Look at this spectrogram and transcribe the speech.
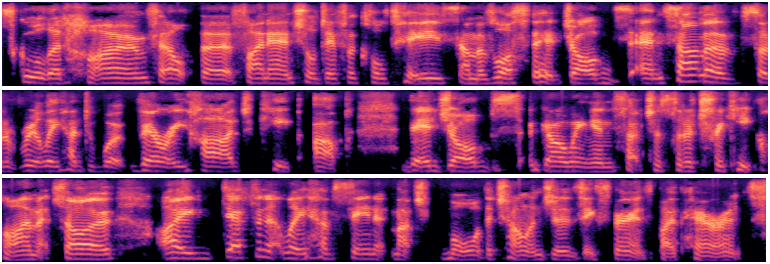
school at home felt the financial difficulties. Some have lost their jobs, and some have sort of really had to work very hard to keep up their jobs going in such a sort of tricky climate. So I definitely have seen it much more the challenges experienced by parents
